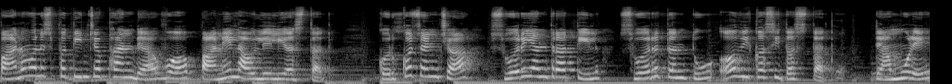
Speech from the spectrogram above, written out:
पानवनस्पतींच्या फांद्या व पाने लावलेली असतात. कर्कोचांच्या स्वरयंत्रातील स्वरतंतू अविकसित असतात. त्यामुळे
